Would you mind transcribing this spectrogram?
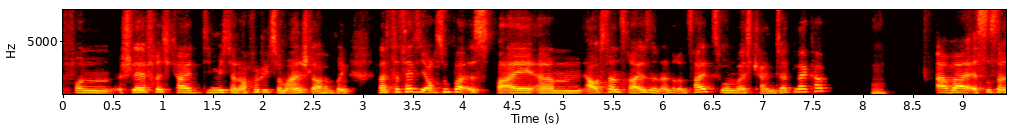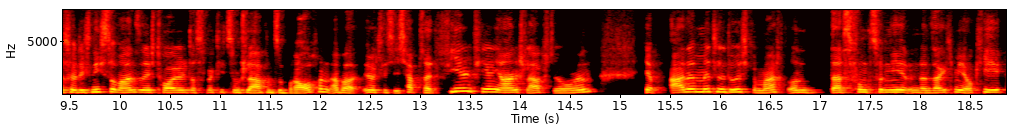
von Schläfrigkeit, die mich dann auch wirklich zum Einschlafen bringt. Was tatsächlich auch super ist bei ähm, Auslandsreisen in anderen Zeitzonen, weil ich keinen Jetlag habe. Aber es ist natürlich nicht so wahnsinnig toll, das wirklich zum Schlafen zu brauchen. Aber wirklich, ich habe seit vielen, vielen Jahren Schlafstörungen. Ich habe alle Mittel durchgemacht und das funktioniert. Und dann sage ich mir, okay,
